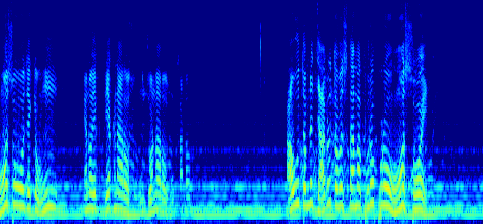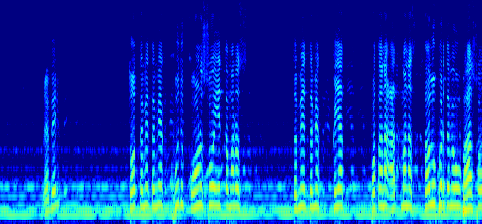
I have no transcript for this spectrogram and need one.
હોશ હોવો છે કે હું એનો એક દેખનારો છું, હું જોનારો છું ખાનારો આવું તમને જાગૃત અવસ્થામાં પૂરો હોશ હોય, બરાબર? તો તમે તમે ખુદ કોણ છો એ તમારો તમે તમે કયા પોતાના આત્માના સ્થળ ઉપર તમે ઊભા છો?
